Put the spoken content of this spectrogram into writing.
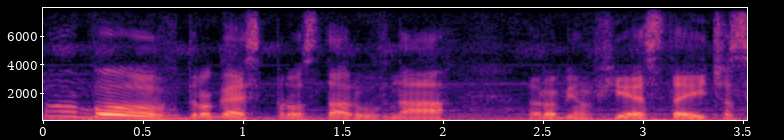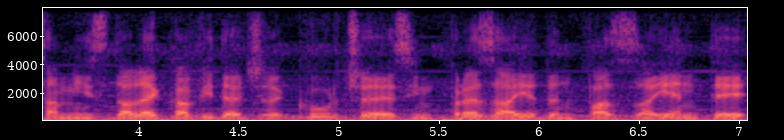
no bo droga jest prosta, równa, robią fiestę i czasami z daleka widać, że kurczę, jest impreza, jeden pas zajęty,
